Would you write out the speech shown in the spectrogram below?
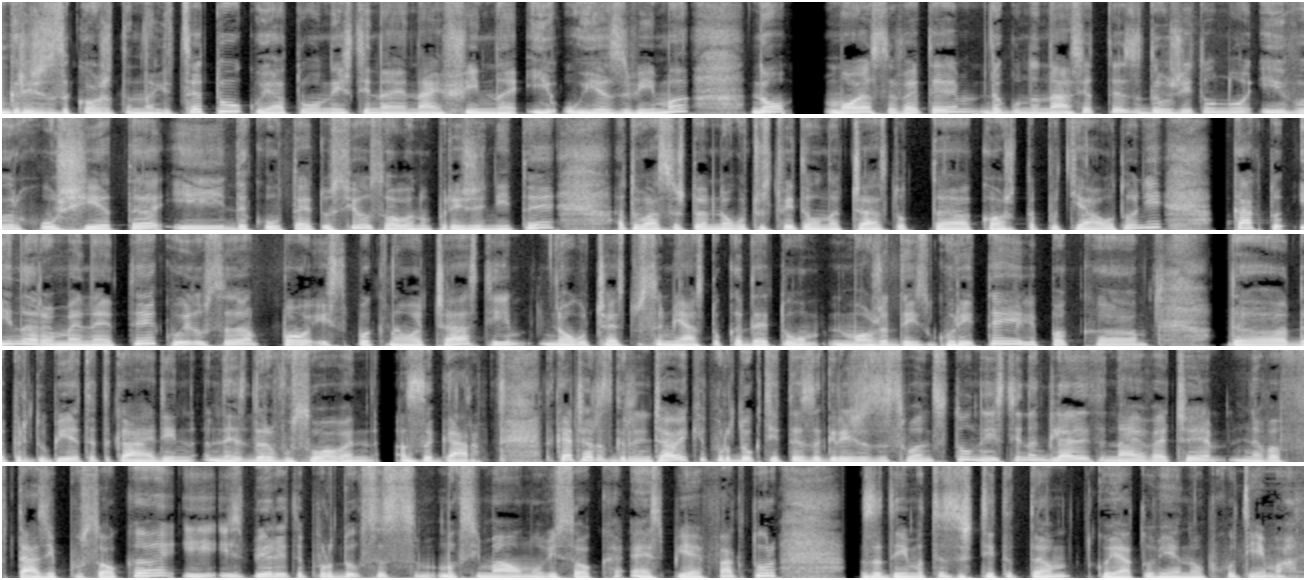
грижа за кожата на лицето, която наистина е най-финна и уязвима, но Моя съвет е да го нанасяте задължително и върху шията и деколтето си, особено при жените. А това също е много чувствителна част от кожата по тялото ни, както и на раменете, които са по-изпъкнала част и много често са място, където може да изгорите или пък да, да придобиете така един нездравословен загар. Така че разграничавайки продуктите за грижа за слънцето, наистина гледайте най-вече в тази посока и избирайте продукт с максимално висок SPF фактор, за да имате защитата, която ви е необходима.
